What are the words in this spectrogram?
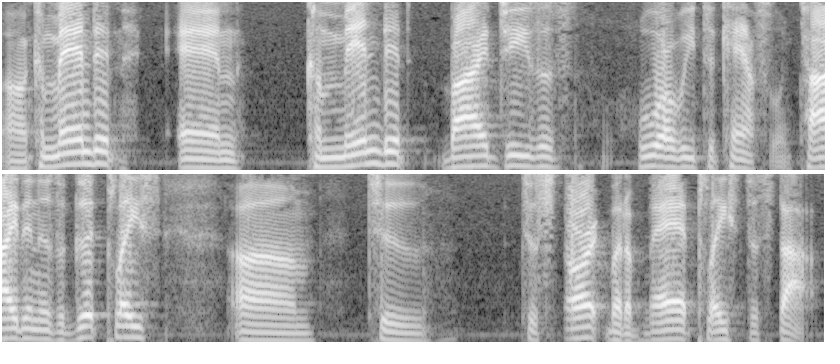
uh, commanded, and commended by Jesus, who are we to cancel? Tithing is a good place um, to to start, but a bad place to stop.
